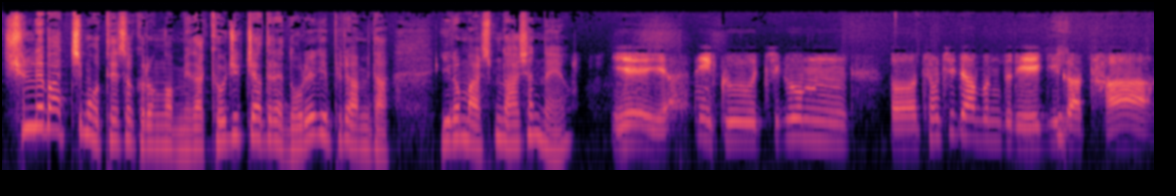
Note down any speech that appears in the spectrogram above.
신뢰받지 못해서 그런 겁니다. 교직자들의 노력이 필요합니다. 이런 말씀도 하셨네요. 예, 예. 아니 그 지금 어 청취자분들의 얘기가 다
